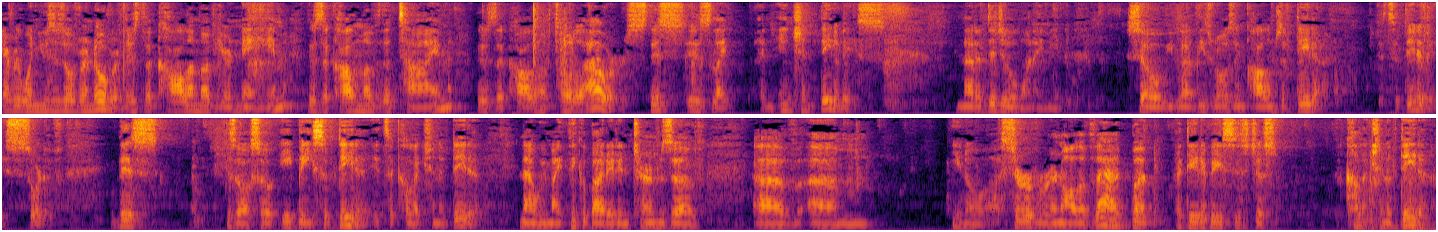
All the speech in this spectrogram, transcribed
everyone uses over and over. There's the column of your name, there's the column of the time, there's the column of total hours. This is like an ancient database, not a digital one, I mean. So you've got these rows and columns of data. It's a database, sort of. This is also a base of data. It's a collection of data. Now we might think about it in terms of of um, you know a server and all of that, but a database is just a collection of data.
